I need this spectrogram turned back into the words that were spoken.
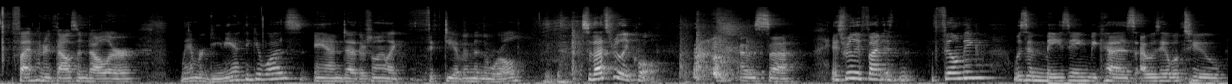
five hundred thousand dollar Lamborghini I think it was, and uh, there's only like fifty of them in the world, so that's really cool. I was uh, it's really fun. Filming was amazing because I was able to.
